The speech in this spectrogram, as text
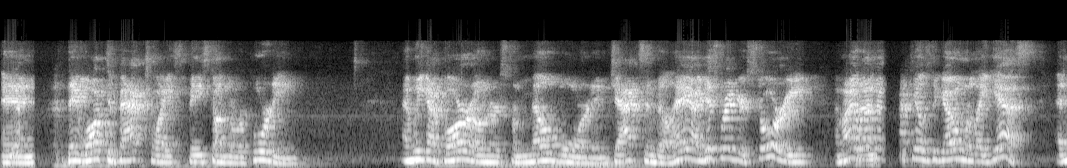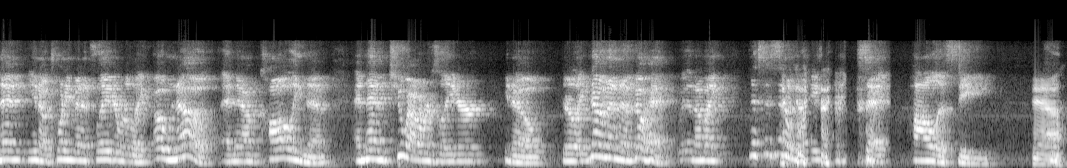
And. They walked it back twice based on the reporting. And we got bar owners from Melbourne and Jacksonville. Hey, I just read your story. Am I allowed to cocktails to go? And we're like, yes. And then, you know, 20 minutes later, we're like, oh no. And then I'm calling them. And then two hours later, you know, they're like, no, no, no, go ahead. And I'm like, this isn't a way to set policy. Yeah,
